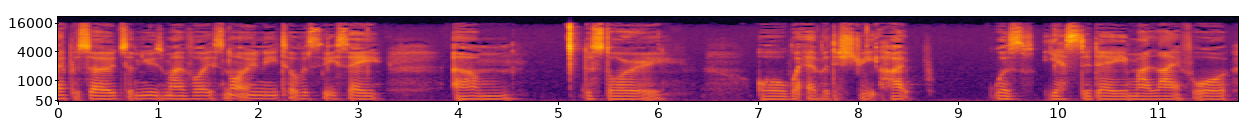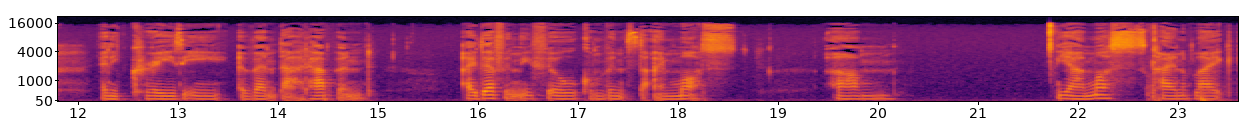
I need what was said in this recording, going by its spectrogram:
episodes and use my voice not only to obviously say um, the story or whatever the street hype was yesterday in my life or any crazy event that had happened, I definitely feel convinced that I must. Um, yeah, I must kind of like,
